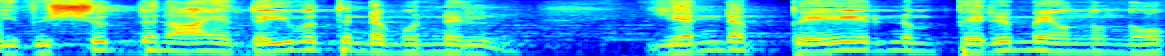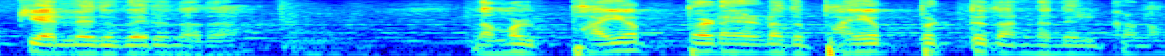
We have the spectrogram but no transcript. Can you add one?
ഈ വിശുദ്ധനായ ദൈവത്തിന്റെ മുന്നിൽ എന്റെ പേരിനും പെരുമയൊന്നും നോക്കിയല്ല ഇത് വരുന്നത്. നമ്മൾ ഭയപ്പെടേണ്ടത് ഭയപ്പെട്ട് തന്നെ നിൽക്കണം.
